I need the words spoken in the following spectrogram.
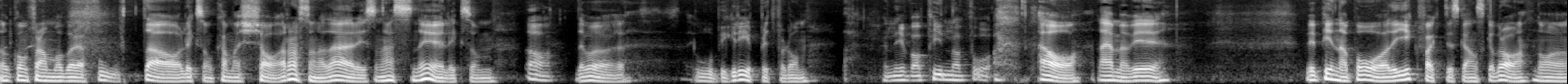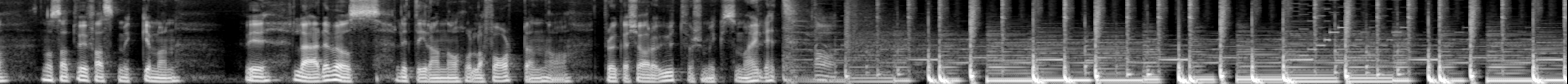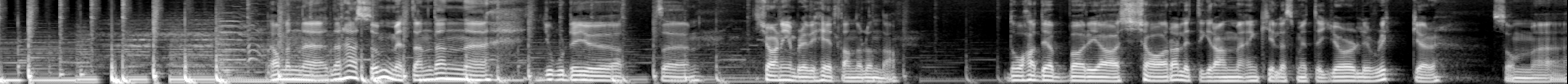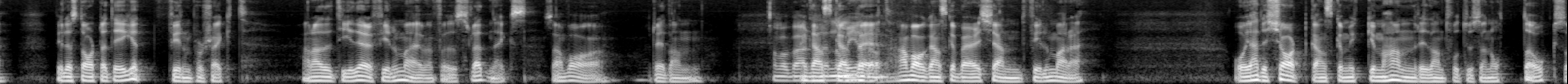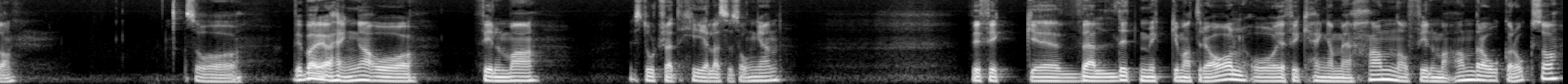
De kom fram och började fota och liksom kan man köra såna där i sån här snö liksom? Ja. Det var obegripligt för dem. Men ni bara pinnar på. Ja, nej men vi, vi pinnade på och det gick faktiskt ganska bra. Nå, nå satt vi fast mycket men vi lärde vi oss lite grann att hålla farten och försöka köra ut för så mycket som möjligt. Ja. Ja men eh, den här summiten den eh, gjorde ju att eh, körningen blev helt annorlunda. Då hade jag börjat köra lite grann med en kille som heter Jurley Ricker som ville starta ett eget filmprojekt. Han hade tidigare filmat även för Slednex, så han var redan Han var en ganska, väl, han var ganska välkänd filmare. Och jag hade kört ganska mycket med han redan 2008 också. Så vi började hänga och filma i stort sett hela säsongen. Vi fick eh, väldigt mycket material och jag fick hänga med han och filma andra åkare också.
